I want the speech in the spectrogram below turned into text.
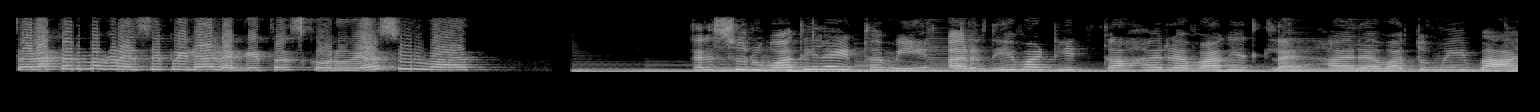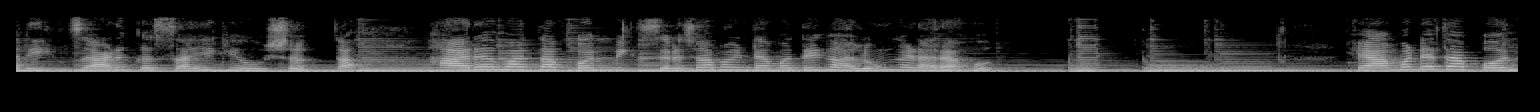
चला तर मग रेसिपीला लगेचच करूया सुरुवात. तर सुरुवातीला इथं मी अर्धी वाटी इतका हा रवा घेतलाय. हा रवा तुम्ही बारीक जाड कसाही घेऊ शकता. हा रवा आता आपण मिक्सरच्या भांड्यामध्ये घालून घेणार आहोत. ह्यामध्ये आता आपण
